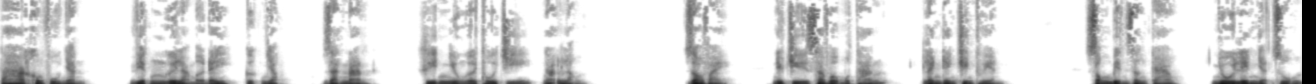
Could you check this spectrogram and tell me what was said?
Ta không phủ nhận Việc ngươi làm ở đây cực nhọc, gian nan, khiến nhiều người thối chí, ngã lòng. Do vậy, nếu chỉ xa vợ một tháng, lanh đanh trên thuyền, sóng biển dâng cao, nhồi lên nhận xuống,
